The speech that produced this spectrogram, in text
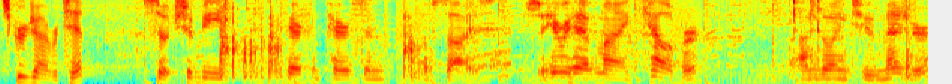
screwdriver tip. So it should be a fair comparison of size. So here we have my caliper. I'm going to measure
